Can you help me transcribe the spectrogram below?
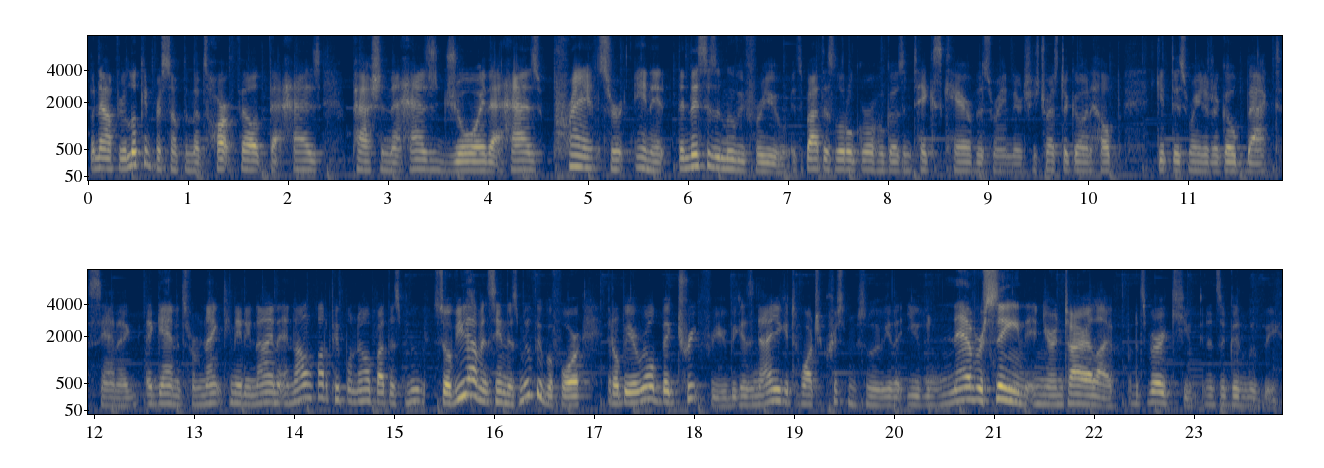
But now, if you're looking for something that's heartfelt, that has passion, that has joy, that has Prancer in it, then this is a movie for you. It's about this little girl who goes and takes care of this reindeer. She tries to go and help get this reindeer to go back to Santa. Again, it's from 1989, and not a lot of people know about this movie. So if you haven't seen this movie before, it'll be a real big treat for you because now you get to watch a Christmas movie that you've never seen in your entire life. But it's very cute, and it's a good movie.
